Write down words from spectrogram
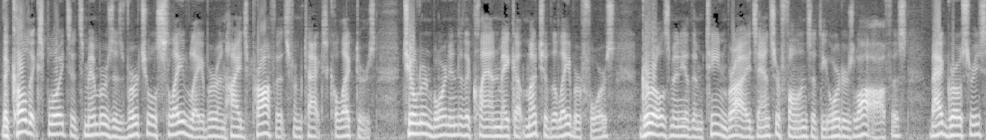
The cult exploits its members as virtual slave labor and hides profits from tax collectors. Children born into the clan make up much of the labor force. Girls, many of them teen brides, answer phones at the order's law office, bag groceries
